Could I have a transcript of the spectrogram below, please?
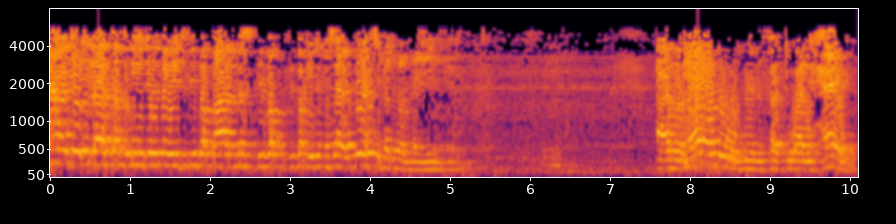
حاجة إلى تقليد الميت في بقاء في بقية المسائل بنفس فتوى الميت. الغرض من فتوى الحي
